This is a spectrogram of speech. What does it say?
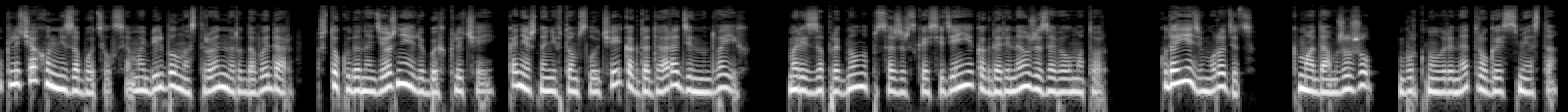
О ключах он не заботился. Мобиль был настроен на родовой дар, что куда надежнее любых ключей. Конечно, не в том случае, когда дар один на двоих. Морис запрыгнул на пассажирское сиденье, когда Рене уже завел мотор. «Куда едем, уродец?» «К мадам Жужу», — буркнул Рене, трогаясь с места.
